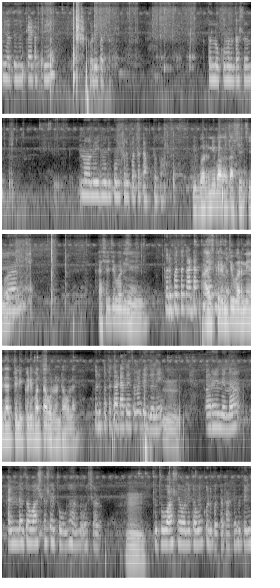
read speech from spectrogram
मी आता काय टाकते? कढीपत्ता. आता लोक म्हणत असन नॉनव्हेजमध्ये कोण कढीपत्ता टाकतं का? ही बरणी बघा कशाची. कशाची बरणी आहे? कढीपत्ता का टाकते आईस्क्रीमची बरणी आहे त्यात त्यांनी कडीपत्ता भरून ठेवलाय. कढीपत्ता का टाकायचा माहिती गणे? हम्म. कारण आहे ना अंड्याचा वास कसा येतो घाण हम्म. तर तो वास यावाने त्यामुळे कढीपत्ता टाकायचा त्याने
